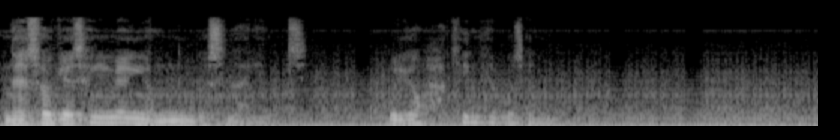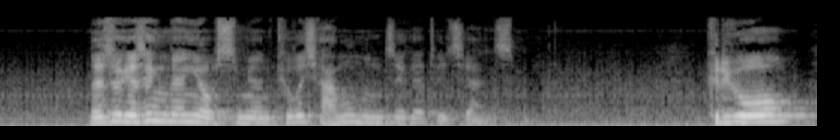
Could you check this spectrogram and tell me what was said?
내 속에 생명이 없는 것은 아닌지 우리가 확인해 보자는 내 속에 생명이 없으면 그것이 아무 문제가 되지 않습니다. 그리고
